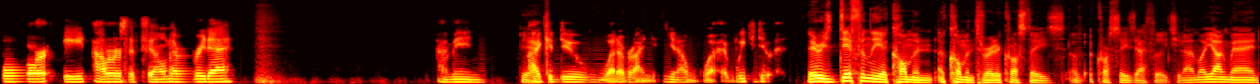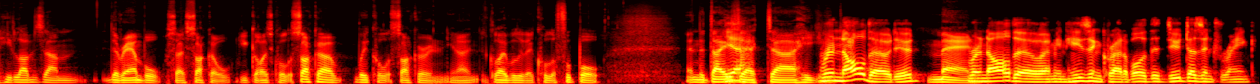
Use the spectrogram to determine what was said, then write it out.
four eight hours of film every day, I mean, Yeah. I could do whatever I need. You know, we could do it. there is definitely a common a common thread across these across these athletes. You know, my young man, he loves um the round ball, so soccer. You guys call it soccer, we call it soccer, and you know, globally they call it football. And the days Yeah. that uh, he Ronaldo, dude. man, Ronaldo, I mean, he's incredible. The dude doesn't drink,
